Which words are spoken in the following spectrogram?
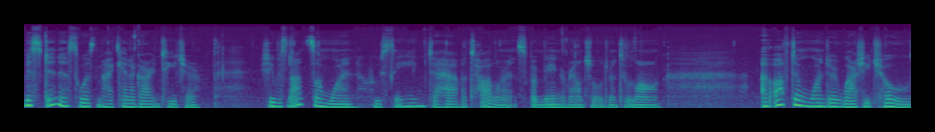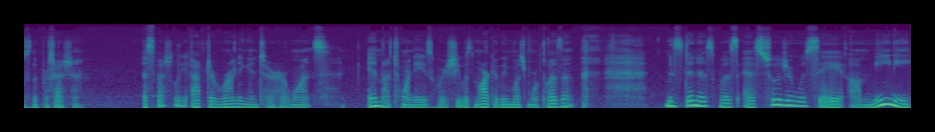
Miss Dennis was my kindergarten teacher. She was not someone who seemed to have a tolerance for being around children too long. I've often wondered why she chose the profession, especially after running into her once in my 20s where she was markedly much more pleasant. Miss Dennis was, as children would say, a meanie.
